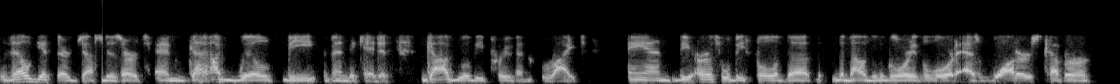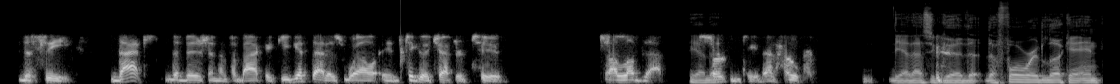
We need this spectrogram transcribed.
they'll get their just desserts and God will be vindicated. God will be proven right and the earth will be full of the, the knowledge of the glory of the Lord as waters cover the sea. That's the vision of Habakkuk. You get that as well in particularly chapter two. So I love that yeah, certainty, that, that hope. Yeah, that's good. The, the forward look, and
